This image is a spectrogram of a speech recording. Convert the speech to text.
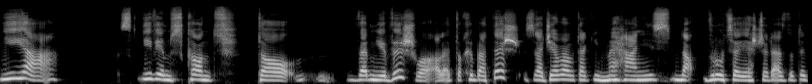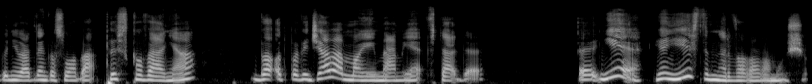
nie ja, nie wiem skąd to we mnie wyszło, ale to chyba też zadziałał taki mechanizm, no wrócę jeszcze raz do tego nieładnego słowa, pyskowania, bo odpowiedziałam mojej mamie wtedy, e, nie, ja nie jestem nerwowa, mamusiu.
